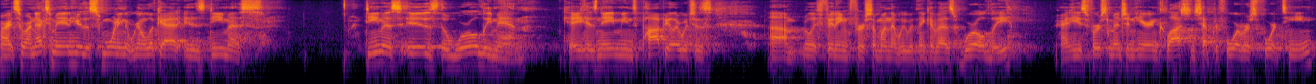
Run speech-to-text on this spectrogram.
All right, so our next man here this morning that we're going to look at is Demas. Demas is the worldly man. Okay, his name means popular, which is um, really fitting for someone that we would think of as worldly. Right, he's first mentioned here in Colossians chapter 4, verse 14.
